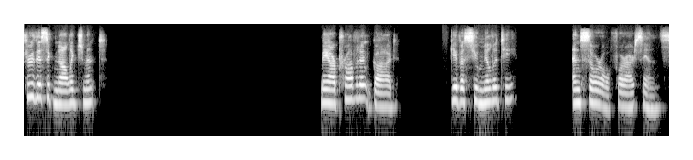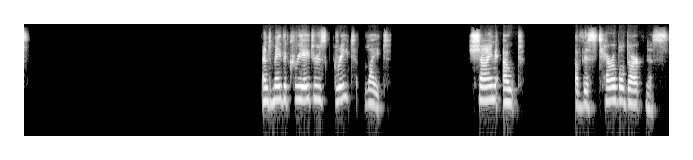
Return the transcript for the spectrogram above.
Through this acknowledgement, may our provident God give us humility and sorrow for our sins. And may the Creator's great light shine out of this terrible darkness,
